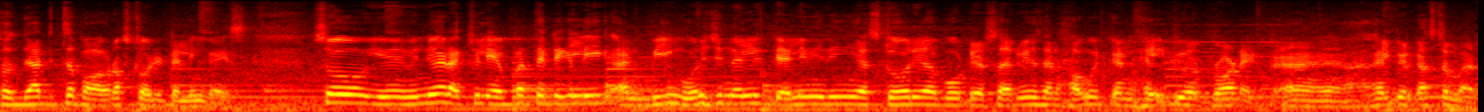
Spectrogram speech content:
so that is the power of storytelling guys. So you, when you are actually empathetically and being originally telling a story about your service and how it can help your product uh, help your customer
